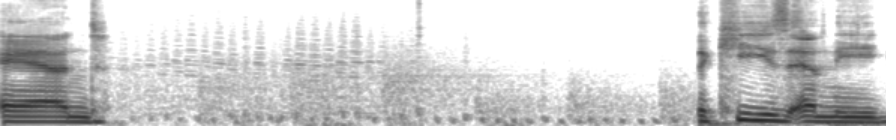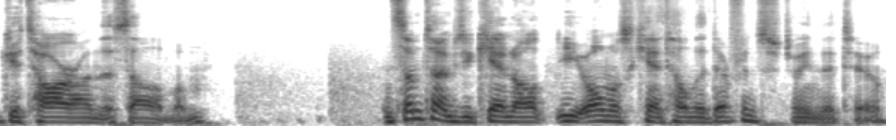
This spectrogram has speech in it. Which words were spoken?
and the keys and the guitar on this album. And sometimes you can't all you almost can't tell the difference between the two.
